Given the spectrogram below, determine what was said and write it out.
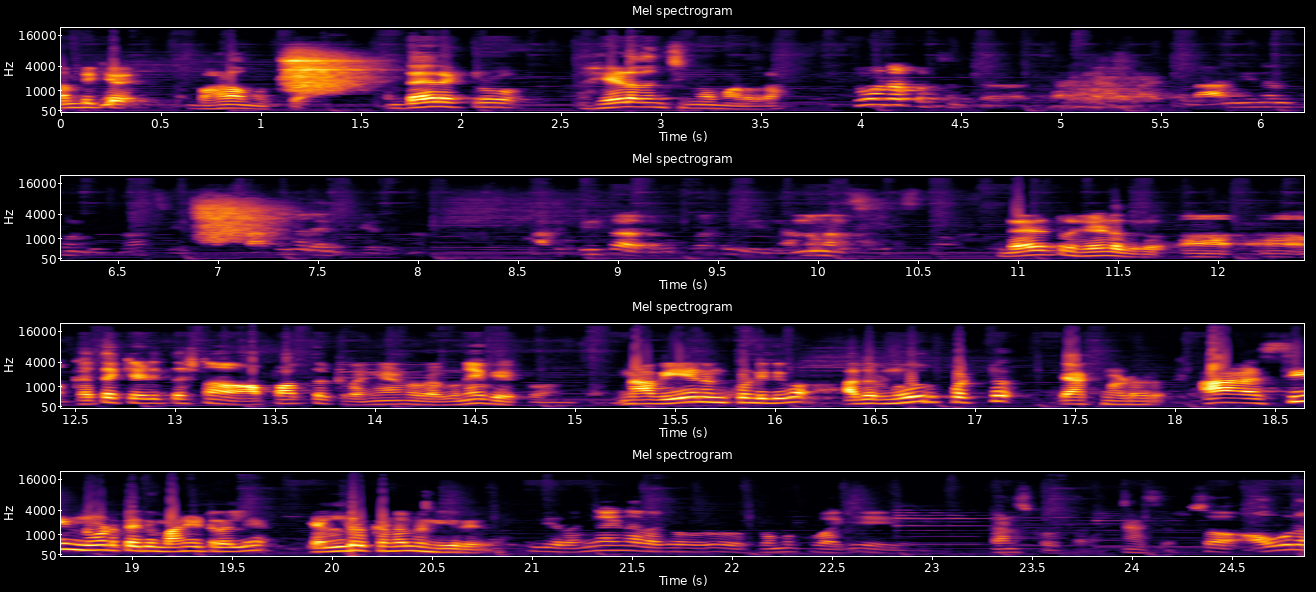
ನಂಬಿಕೆ ಬಹಳ ಮುಖ್ಯ. ಡೈರೆಕ್ಟ್ರು ಹೇಳದಂಗೆ ಸಿನಿಮಾ ಮಾಡಿದ್ರ? ಟೂ ಹಂಡ್ರೆಡ್ ಪರ್ಸೆಂಟ್ ನಾನು ಏನು ಅನ್ಕೊಂಡಿದ್ನ ಸ್ಟಾರ್ಟಿಂಗಲ್ಲಿ ಏನು ಕೇಳಿದ್ನ ಅದಕ್ಕಿಂತ ಅದ್ಭುತವಾಗಿ ನನ್ನ ಮನಸ್ಸಿಗೆ ಡೈರೆಕ್ಟರ್ ಹೇಳಿದ್ರು ಕತೆ ಕೇಳಿದ ತಕ್ಷಣ ಆ ಪಾತ್ರಕ್ಕೆ ರಂಗಾಯಣ ರಘುನೇ ಬೇಕು ಅಂತ. ನಾವ್ ಏನ್ ಅನ್ಕೊಂಡಿದೀವೋ ಅದ್ರ ನೂರು ಪಟ್ಟು ಯಾಕೆ ಮಾಡೋರು? ಆ ಸೀನ್ ನೋಡ್ತಾ ಇದ್ವಿ ಮಾನಿಟರ್ ಅಲ್ಲಿ ಎಲ್ಲರ ಕಣ್ಣಲ್ಲೂ ನೀರಿದೆ. ಇಲ್ಲಿ ರಂಗಾಯಣ ರಘು ಅವರು ಪ್ರಮುಖವಾಗಿ ಕಾಣಿಸ್ಕೊಳ್ತಾರೆ. ಹಾ ಸರ್ ಸೊ ಅವರ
